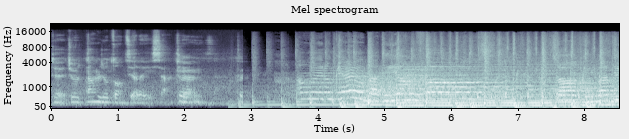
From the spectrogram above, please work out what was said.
对，就是当时就总结了一下，挺有对意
